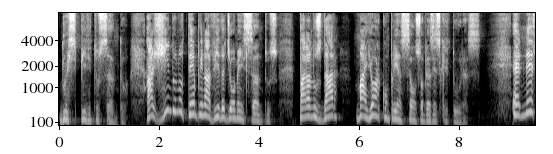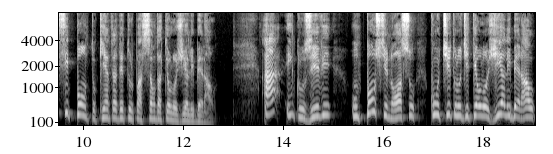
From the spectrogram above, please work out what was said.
do Espírito Santo, agindo no tempo e na vida de homens santos, para nos dar maior compreensão sobre as Escrituras. É nesse ponto que entra a deturpação da teologia liberal. Há, inclusive, um post nosso com o título de Teologia Liberal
